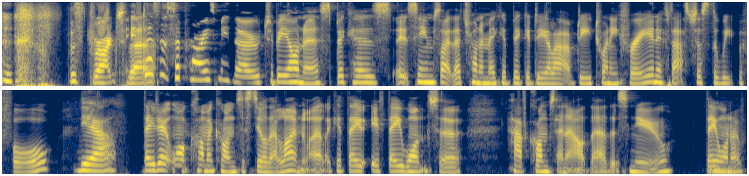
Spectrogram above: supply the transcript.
was dragged there. It doesn't surprise me though, to be honest, because it seems like they're trying to make a bigger deal out of D23, and if that's just the week before, Yeah, they don't want Comic Con to steal their limelight. Like if they if they want to have content out there that's new, they mm. want to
